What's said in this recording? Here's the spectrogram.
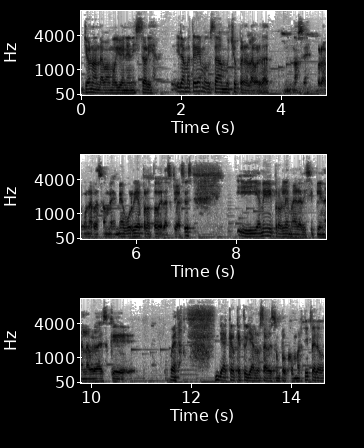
yo no andaba muy bien en historia. Y la materia me gustaba mucho, pero la verdad, no sé, por alguna razón me, me aburría pronto de las clases. Y a mí mi problema era disciplina. La verdad es que, bueno, ya creo que tú ya lo sabes un poco, Martí, pero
